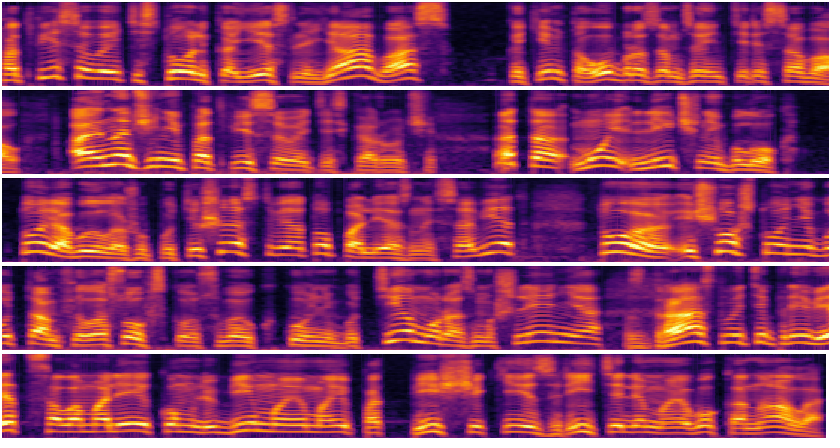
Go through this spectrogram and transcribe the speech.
подписывайтесь только если я вас каким-то образом заинтересовал. А иначе не подписывайтесь, короче. Это мой личный блог. То я выложу путешествие, то полезный совет, то еще что-нибудь там, философскую свою какую-нибудь тему, размышления. Здравствуйте, привет, салам алейкум, любимые мои подписчики и зрители моего канала.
